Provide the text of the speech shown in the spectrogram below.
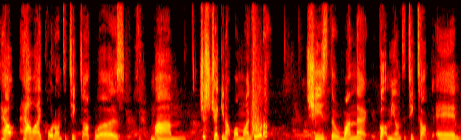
how how I caught on to TikTok was um, just checking up on my daughter. She's the one that got me onto TikTok and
